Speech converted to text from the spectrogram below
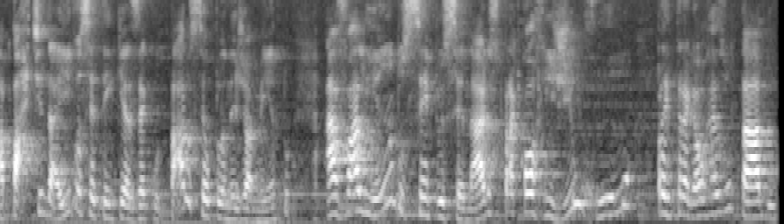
A partir daí, você tem que executar o seu planejamento, avaliando sempre os cenários para corrigir o rumo para entregar o resultado.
